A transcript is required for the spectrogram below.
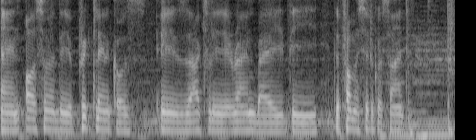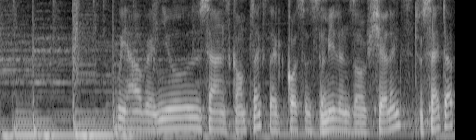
and also the preclinicals is actually run by the, the pharmaceutical scientists. We have a new science complex that costs millions of shillings to set up.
